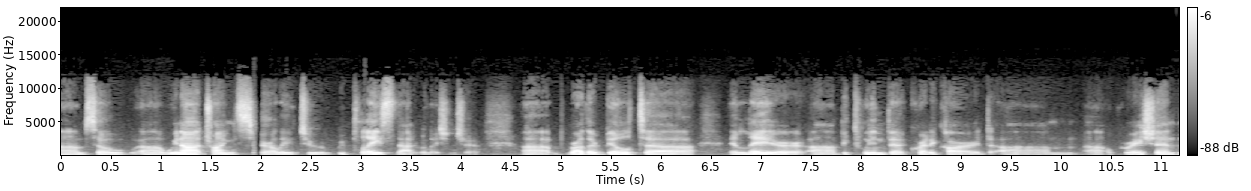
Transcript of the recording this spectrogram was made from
Um, so uh, we're not trying necessarily to replace that relationship, uh, rather build uh, a layer uh, between the credit card um, uh, operation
